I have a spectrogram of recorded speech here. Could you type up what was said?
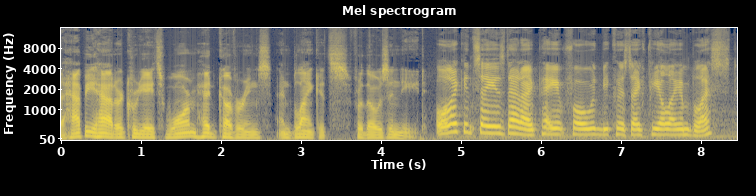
the Happy Hatter creates warm head coverings and blankets for those in need. All I can say is that I pay it forward because I feel I am blessed.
